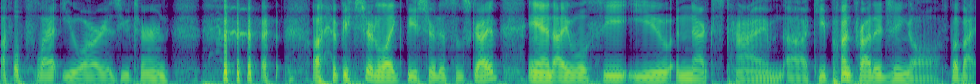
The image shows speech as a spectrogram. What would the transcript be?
how flat you are as you turn. uh, be sure to like, be sure to subscribe, and I will see you next time. Uh, keep on prodiging all. Bye bye.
